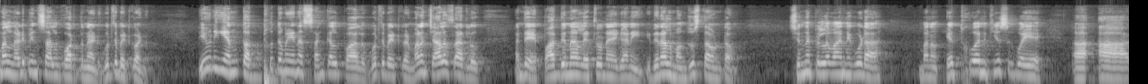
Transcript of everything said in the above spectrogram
మనల్ని నడిపించాలని కోరుతున్నాడు. గుర్తుపెట్టుకోండి. దేవునికి ఎంత అద్భుతమైన సంకల్పాలు గుర్తుపెట్టుకోండి. మనం చాలాసార్లు అంటే పాత దినాలు ఎట్లున్నాయి కానీ ఈ దినాలు మనం చూస్తూ ఉంటాం. చిన్న పిల్లవాడిని కూడా మనం ఎత్తుకొని తీసుకుపోయే ఆ-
